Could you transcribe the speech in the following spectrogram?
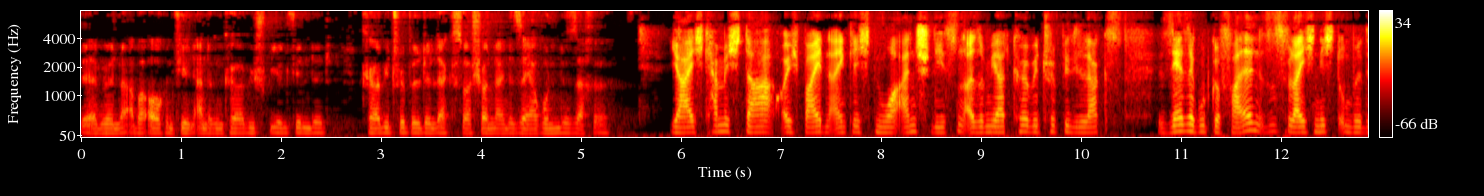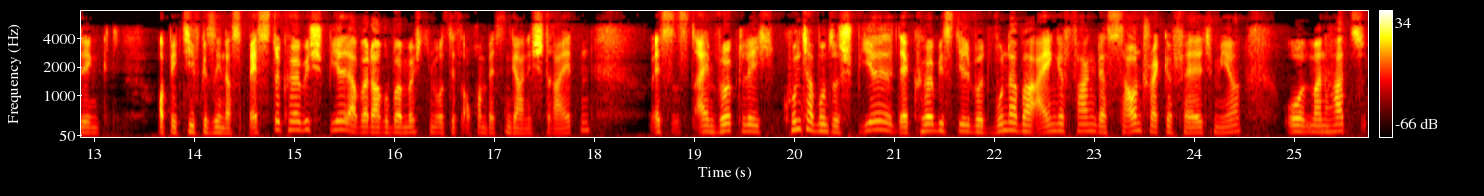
der man aber auch in vielen anderen Kirby-Spielen findet. Kirby Triple Deluxe war schon eine sehr runde Sache. Ja, ich kann mich da euch beiden eigentlich nur anschließen. Also mir hat Kirby Triple Deluxe sehr, sehr gut gefallen. Es ist vielleicht nicht unbedingt objektiv gesehen das beste Kirby-Spiel, aber darüber möchten wir uns jetzt auch am besten gar nicht streiten. Es ist ein wirklich kunterbuntes Spiel. Der Kirby-Stil wird wunderbar eingefangen. Der Soundtrack gefällt mir. Und man hat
